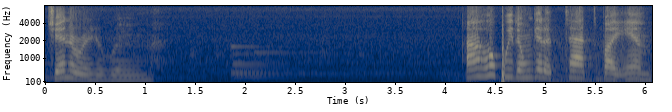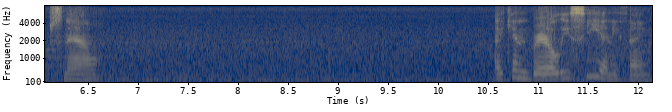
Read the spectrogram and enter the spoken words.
Generator room. I hope we don't get attacked by imps now. I can barely see anything.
